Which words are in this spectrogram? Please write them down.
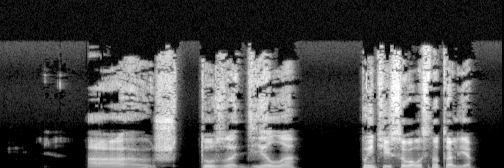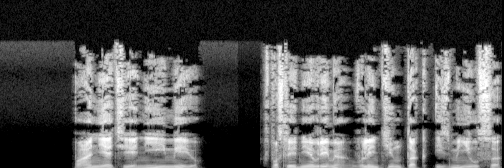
— А что за дело? — поинтересовалась Наталья. — Понятия не имею. В последнее время Валентин так изменился,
